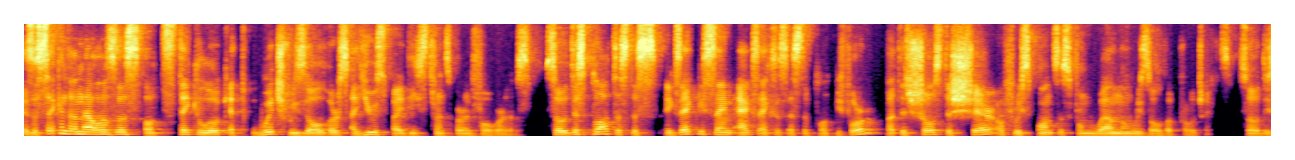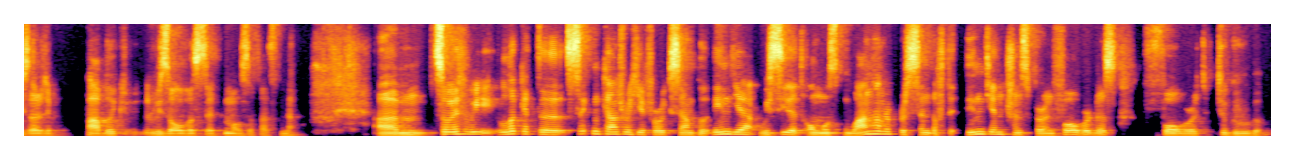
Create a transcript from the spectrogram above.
As a second analysis, let's take a look at which resolvers are used by these transparent forwarders. So this plot is this exactly same x-axis as the plot before, but it shows the share of responses from well-known resolver projects. So these are the public resolvers that most of us know. Um, so if we look at the second country here, for example, India, we see that almost 100% of the Indian transparent forwarders forward to Google.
